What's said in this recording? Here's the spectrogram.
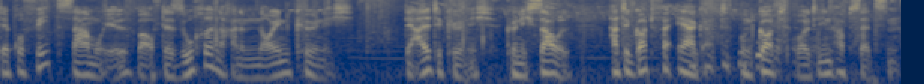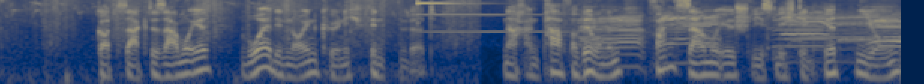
Der Prophet Samuel war auf der Suche nach einem neuen König. Der alte König, König Saul, hatte Gott verärgert und Gott wollte ihn absetzen. Gott sagte Samuel, wo er den neuen König finden wird. Nach ein paar Verwirrungen fand Samuel schließlich den Hirtenjungen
